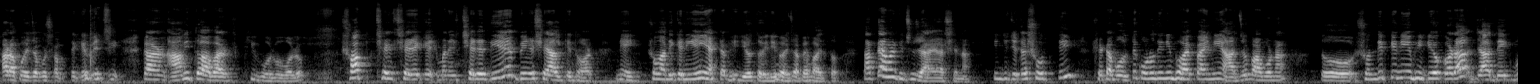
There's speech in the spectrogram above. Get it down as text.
খারাপ হয়ে যাব সব থেকে বেশি। কারণ আমি তো আবার কি বলব বলো? সব ছেড়ে মানে ছেড়ে দিয়ে বেড়ে শেয়ালকে ধর। নেই সোমাদিকে নিয়েই একটা ভিডিও তৈরি হয়ে যাবে হয়তো। তাতে আমার কিছু যায় আসে না। কিন্তু যেটা সত্যি, সেটা বলতে কোনোদিনই ভয় পাইনি, আজও পাবো না। তো সন্দীপকে নিয়ে ভিডিও করা, যা দেখব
